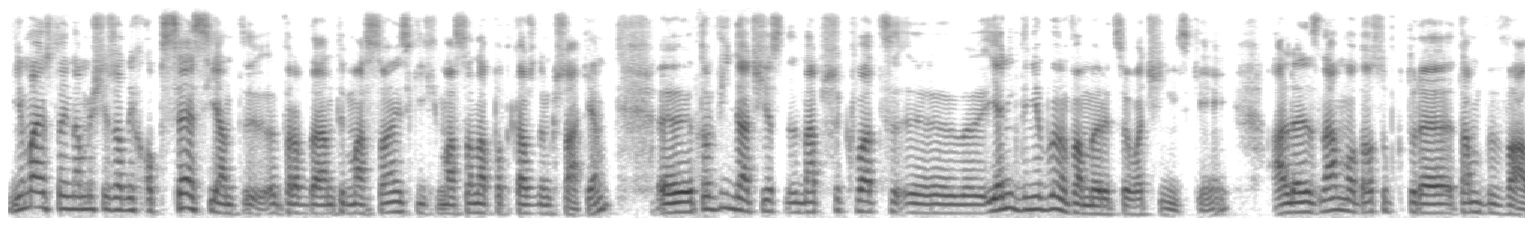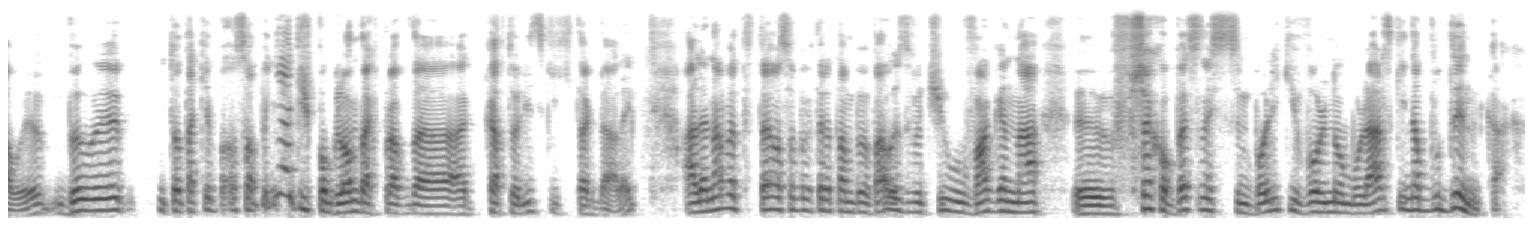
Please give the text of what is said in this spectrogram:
Nie mając tutaj na myśli żadnych obsesji anty, prawda, antymasońskich, masona pod każdym krzakiem, to widać jest na przykład, y, ja nigdy nie byłem w Ameryce Łacińskiej, ale znam od osób, które tam bywały, były i to takie osoby, nie o jakichś poglądach, prawda, katolickich i tak dalej, ale nawet te osoby, które tam bywały, zwróciły uwagę na y, wszechobecność symboliki wolnomularskiej na budynkach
